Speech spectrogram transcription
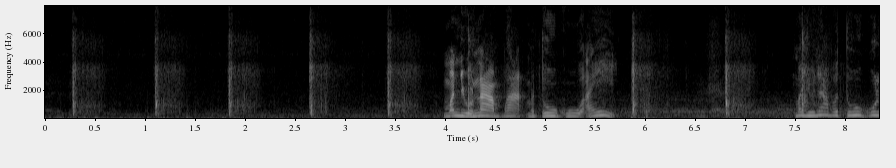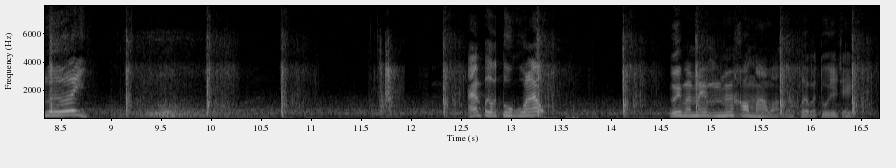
น่าจะเป็น มันอยู่หน้าบ้านประตูกูไอ้ มันอยู่หน้าประตูกูเลยไอ้มันเปิดประตูกูแล้วเอ้ยมันไม่มันไม่เข้ามาว่ะ มันเปิดประตูเฉยๆ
